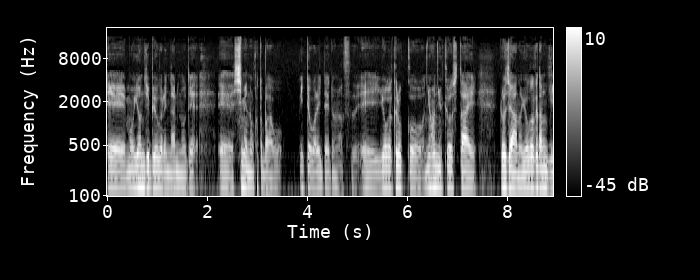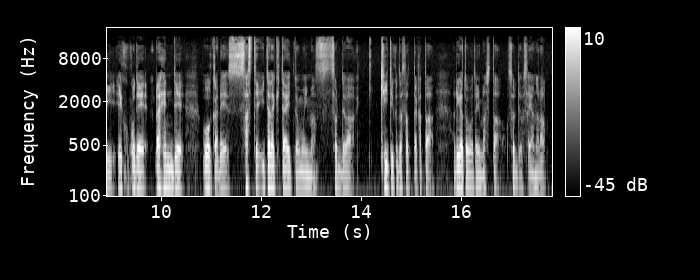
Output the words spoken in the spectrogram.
えー、もう40秒ぐらいになるので、えー、締めの言葉を言って終わりたいと思います。えー、洋楽ロックを日本に布教したい、ロジャーの洋楽談義、えここでらへんでお別れさせていただきたいと思います。それでは聞いてくださった方ありがとうございました。それではさようなら。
